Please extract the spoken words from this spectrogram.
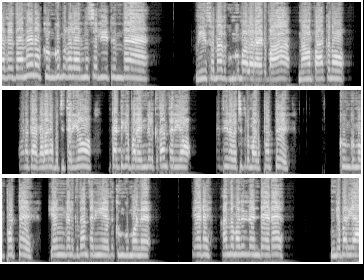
அதை தானே நான் குங்கும கலர்னு சொல்லிட்டு இருந்தேன். நீ சொன்னது குங்கும கலர் ஆயிடுமா நான் பார்க்கணும். உனக்கு கலரை பத்தி தெரியும். கட்டிக்க போற எங்களுக்கு தான் தெரியும். நெத்தியில வச்சுக்கிற மாதிரி பொட்டு. குங்கும பொட்டு. எங்களுக்கு தான் தெரியும் எது குங்குமம்னு. ஏடு அந்த மாதிரி ரெண்டு ஏடு. இங்க பாரியா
